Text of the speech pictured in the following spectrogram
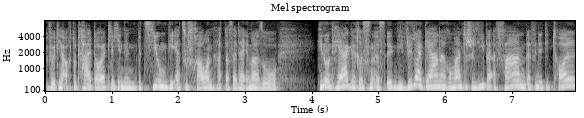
wird ja auch total deutlich in den Beziehungen, die er zu Frauen hat, dass er da immer so hin und her gerissen ist. Irgendwie will er gerne romantische Liebe erfahren und er findet die toll.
